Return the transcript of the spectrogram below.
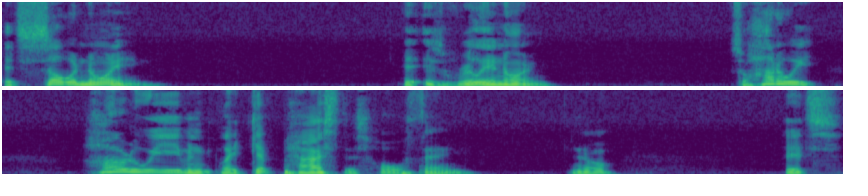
It's so annoying. It is really annoying. So how do we how do we even like get past this whole thing? You know? It's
